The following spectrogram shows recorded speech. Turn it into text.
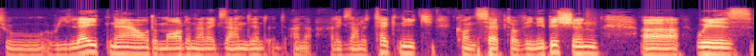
to relate now the modern Alexander Alexander technique concept of inhibition uh, with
